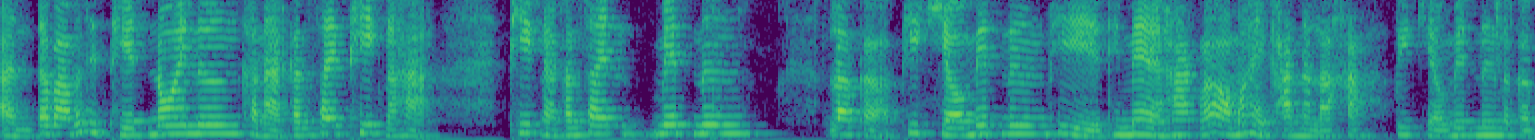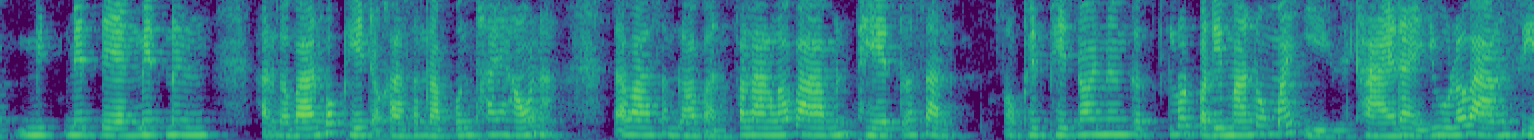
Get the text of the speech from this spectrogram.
อันแต่ว่ามันสิเผ็ดน้อยนึงขนาดกันไส้พริกนะคะพริกนะกันไส้เม็ดนึง แล้วก็พริกเขียวเม็ดนึงที่ที่แม่ฮักแล้วเอามาให้คันนั่นละค่ะพริกเขียวเม็ดนึงแล้วก็ม็ดเม็ดแดงเม็ดนึงคันกับบ้านบ่เผ็ดหรอกค่ะสำหรับคนไทยเฮาน่ะ แต่ว่าสำหรับอันฝรั่งแล้วว่ามันเผ็ดว่าซั่นเอาเผ็ดเผ็ดน้อยนึงก็ลดปริมาณลงมาอีกขายได้อยู่ระหว่างสี่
